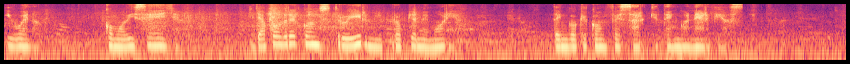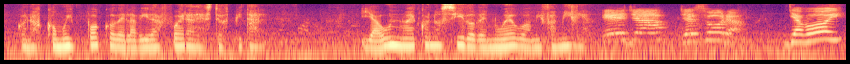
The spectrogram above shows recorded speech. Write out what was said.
Y bueno, como dice ella, ya podré construir mi propia memoria. Tengo que confesar que tengo nervios. Conozco muy poco de la vida fuera de este hospital y aún no he conocido de nuevo a mi familia. Ella, ya es hora. Ya voy.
